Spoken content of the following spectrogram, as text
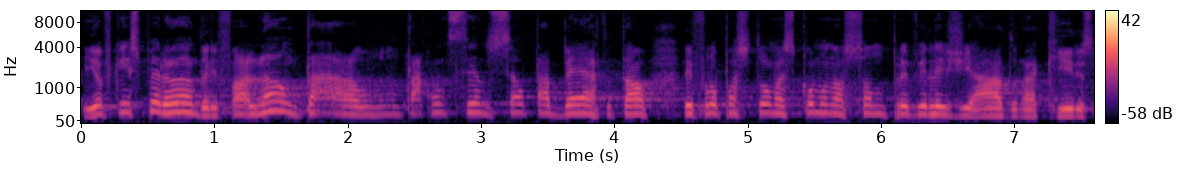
E eu fiquei esperando. Ele falou: Não, tá, tá acontecendo, o céu está aberto e tal. Ele falou: Pastor, mas como nós somos privilegiados na Quírios,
